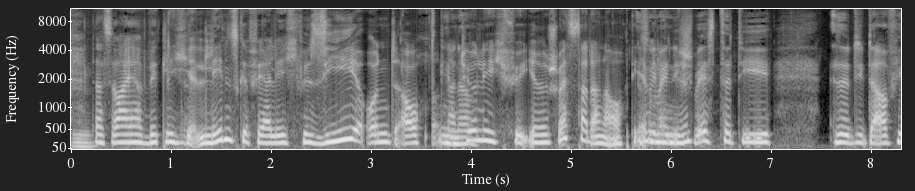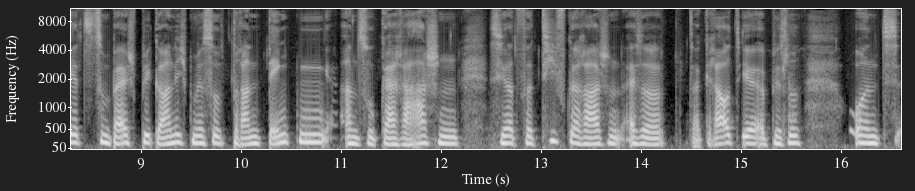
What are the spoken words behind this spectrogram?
Mhm. Das war ja wirklich ja. lebensgefährlich für Sie und auch genau. natürlich für Ihre Schwester dann auch. Die also meine Schwester, die also die darf jetzt zum Beispiel gar nicht mehr so dran denken an so Garagen. Sie hat Vertiefgaragen, also da graut ihr ein bisschen. Und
